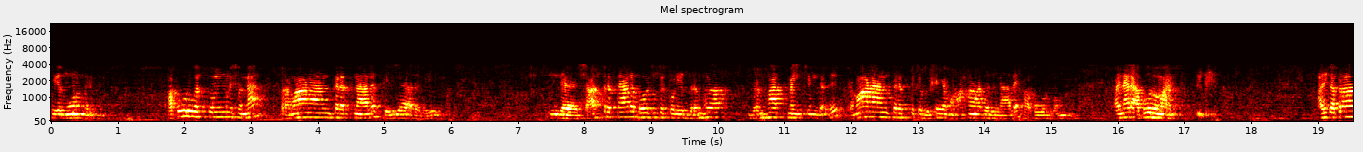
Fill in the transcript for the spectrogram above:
இது மூணும் இருக்கு. அபூர்வத்துவம்னு சொன்னா பிரமாணாங்கரத்தினால தெரியாதது. இந்த சாஸ்திரத்தினால போதிக்கக்கூடிய பிரம்மா பிரம்மாத்மைக்குங்கிறது பிரமாணாந்தரத்துக்கு விஷயம் ஆகாததுனால அபூர்வம். அதனால அபூர்வமா இருக்கு அதுக்கப்புறம்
